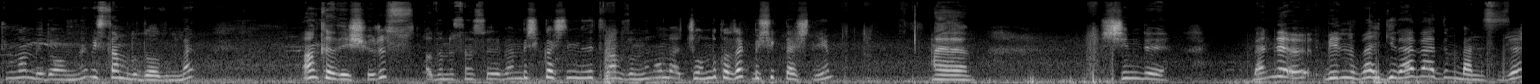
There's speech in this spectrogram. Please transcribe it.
2011 doğumluyum. İstanbul'da doğdum ben. Ankara'da yaşıyoruz. Adını sen söyle. Ben Beşiktaşlıyım bir de Trabzonluyum ama çoğunluk olarak Beşiktaşlıyım. Ee, şimdi ben de birini belgeler verdim ben de size.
